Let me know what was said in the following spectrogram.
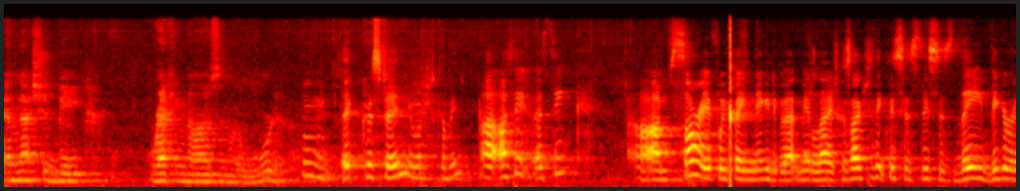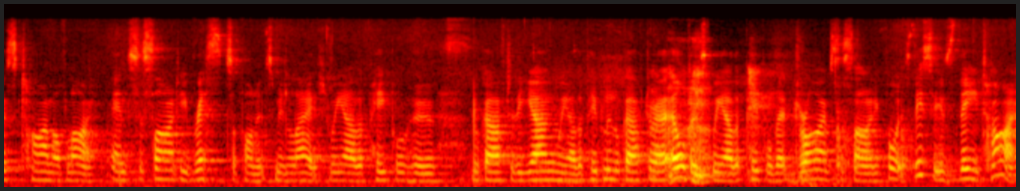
and that should be recognised and rewarded. Mm. Uh, Christine, you wanted to come in? Uh, I think, I think uh, I'm sorry if we've been negative about middle age because I actually think this is, this is the vigorous time of life and society rests upon its middle age. We are the people who look after the young, we are the people who look after our elders, we are the people that drive society forwards. This is the time.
